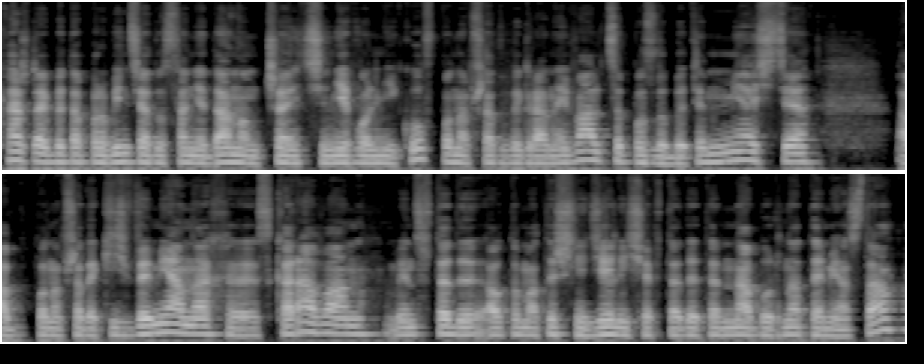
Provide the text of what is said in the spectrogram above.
każda jakby ta prowincja dostanie daną część niewolników po na przykład wygranej walce, po zdobytym mieście, albo po na przykład jakichś wymianach e, z karawan, więc wtedy automatycznie dzieli się wtedy ten nabór na te miasta.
